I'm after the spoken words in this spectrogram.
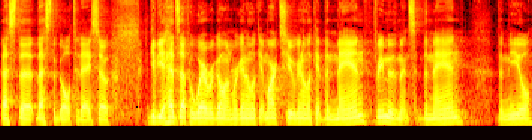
that's, the, that's the goal today. So, to give you a heads up of where we're going, we're going to look at Mark 2. We're going to look at the man, three movements the man, the meal,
